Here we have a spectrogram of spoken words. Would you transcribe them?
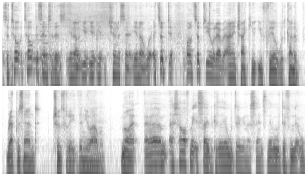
So talk, talk us into this. You know, you, you, you tune us in. You know, it's up to well, it's up to you. Whatever any track you, you feel would kind of represent truthfully the new album. Right, um, that's hard for me to say because they all do in a sense. And they're all different little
